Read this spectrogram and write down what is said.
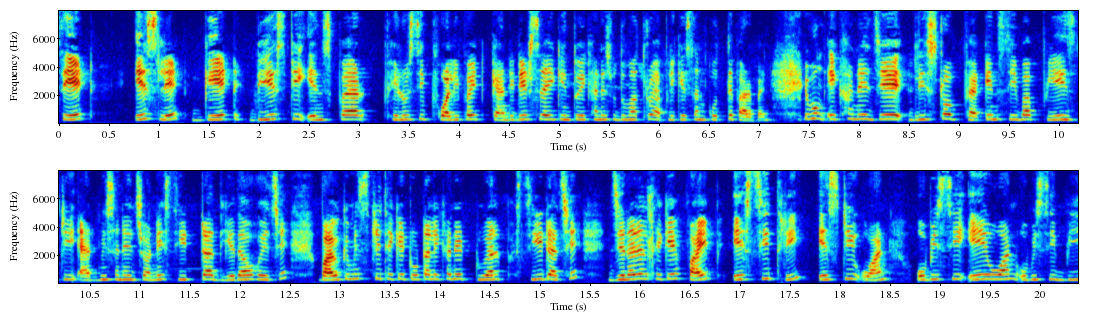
SET SLET GATE DST INSPIRE fellowship qualified ক্যান্ডিডেটসরাই কিন্তু এখানে শুধুমাত্র অ্যাপ্লিকেশান করতে পারবেন। এবং এখানে যে লিস্ট অফ ভ্যাকেন্সি বা পিএইচডি অ্যাডমিশনের জন্য সিটটা দিয়ে দেওয়া হয়েছে বায়োকেমিস্ট্রি থেকে টোটাল এখানে টুয়েলভ সিট আছে। জেনারেল থেকে five SC three ST one OBC A one OBC B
